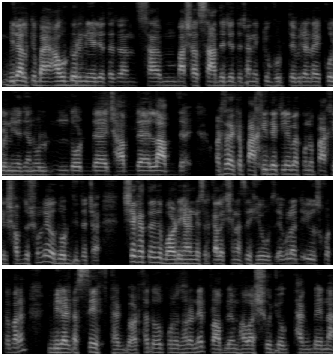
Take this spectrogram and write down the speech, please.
বিড়ালকে বা আউটডোরে নিয়ে যেতে চান বাসার ছাদে যেতে চান, একটু ঘুরতে বিড়ালটাকে কোলে নিয়ে যান দৌড় দেয়, ঝাঁপ দেয় লাভ দেয়। অর্থাৎ একটা পাখি দেখলে বা কোনো পাখির শব্দ শুনলে ও দৌড় দিতে চায়। সেক্ষেত্রে যে বডি হার্নেসের কালেকশন আছে হিউজ এগুলো ইউজ করতে পারেন। বিড়ালটা সেফ থাকবে, অর্থাৎ ও কোনো ধরনের প্রবলেম হওয়ার সুযোগ থাকবে না।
